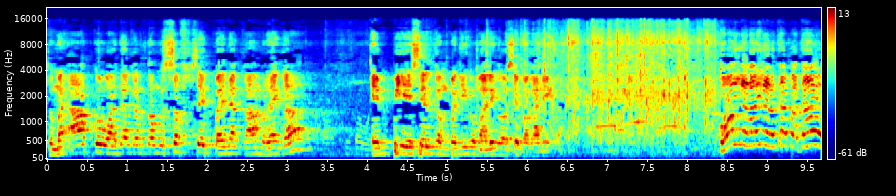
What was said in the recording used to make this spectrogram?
तो मैं आपको वादा करता हूँ सबसे पहला काम रहेगा एमपीएसएल कंपनी को मालेगांव से भगाने का। कौन लड़ाई लड़ता बताओ?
